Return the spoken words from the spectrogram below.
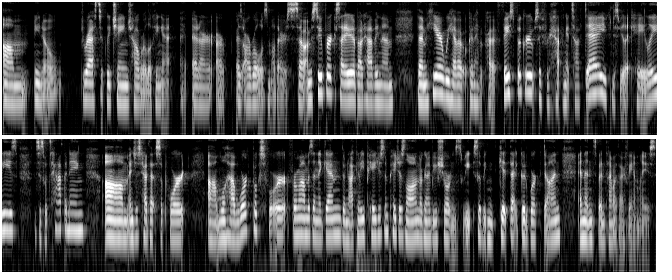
um, you know, drastically change how we're looking at at our, our as our role as mothers. So I'm super excited about having them them here. We have a, we're going to have a private Facebook group. So if you're having a tough day, you can just be like, "Hey, ladies, this is what's happening," um, and just have that support. Um, we'll have workbooks for for mamas, and again, they're not going to be pages and pages long. They're going to be short and sweet, so we can get that good work done and then spend time with our families.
